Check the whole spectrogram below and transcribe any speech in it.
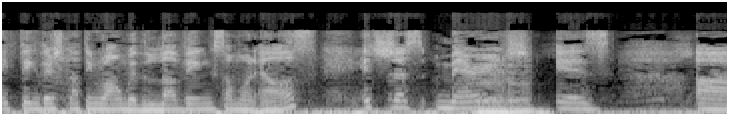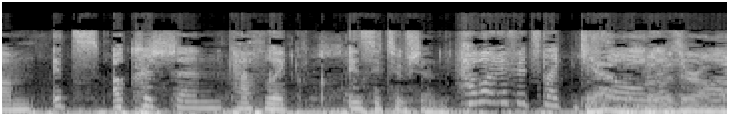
I think there's nothing wrong with loving someone else. It's just marriage Mm-hmm. is, um, it's a Christian Catholic institution. How about if it's like just Yeah, so but, but there are a lot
